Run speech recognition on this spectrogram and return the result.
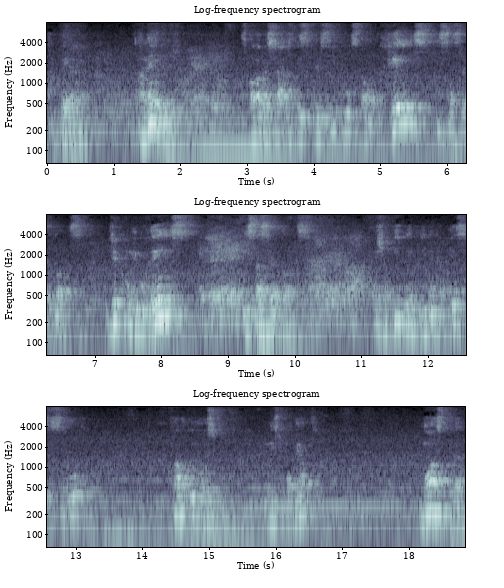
a terra. Amém, Deus? As palavras-chave desse versículo são reis e sacerdotes. Diga comigo, reis, reis. e sacerdotes. Fecha a Bíblia, incline a cabeça, Senhor. Fala conosco neste momento. Mostra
